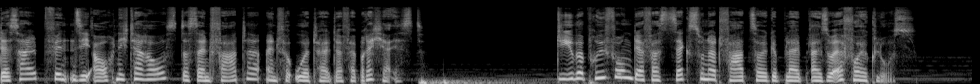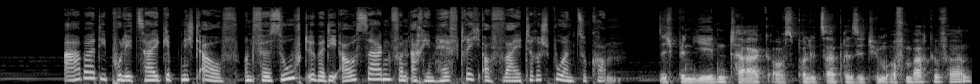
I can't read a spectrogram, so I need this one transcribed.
Deshalb finden sie auch nicht heraus, dass sein Vater ein verurteilter Verbrecher ist. Die Überprüfung der fast 600 Fahrzeuge bleibt also erfolglos. Aber die Polizei gibt nicht auf und versucht über die Aussagen von Achim Heftrich auf weitere Spuren zu kommen. Ich bin jeden Tag aufs Polizeipräsidium Offenbach gefahren,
